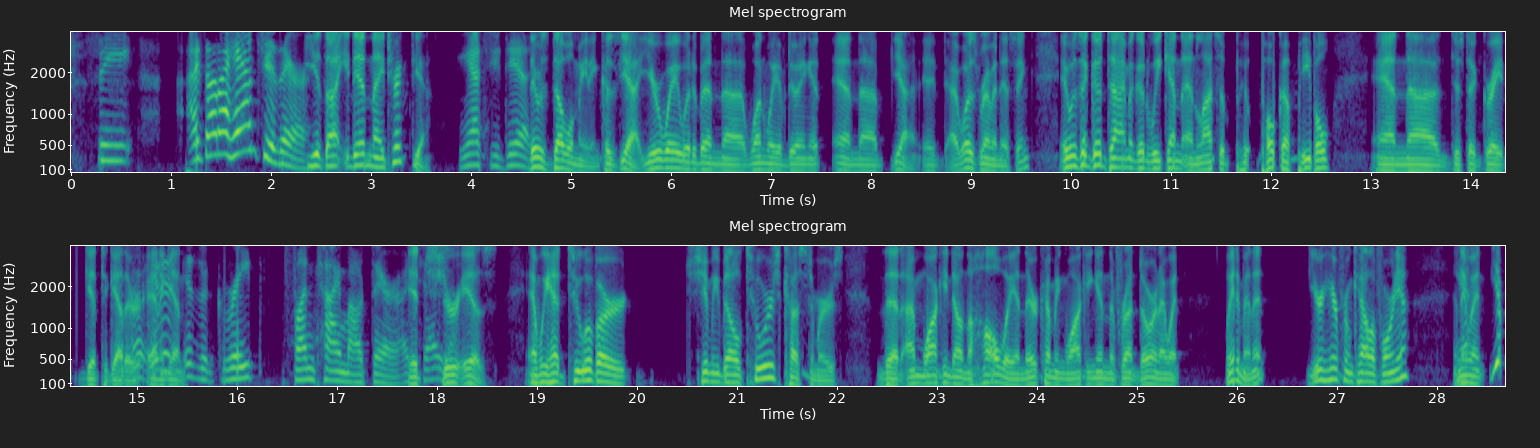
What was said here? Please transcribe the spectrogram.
See, I thought I had you there. you thought you did, and I tricked you. Yes, you did. There was double meaning because yeah, your way would have been uh, one way of doing it, and uh, yeah, it, I was reminiscing. It was a good time, a good weekend, and lots of p- polka people, and uh, just a great get together. Oh, and it is- again, it's a great fun time out there. I it sure is. And we had two of our Shimmy Bell Tours customers that I'm walking down the hallway, and they're coming walking in the front door, and I went, "Wait a minute, you're here from California?" And Yep. they went, "Yep."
